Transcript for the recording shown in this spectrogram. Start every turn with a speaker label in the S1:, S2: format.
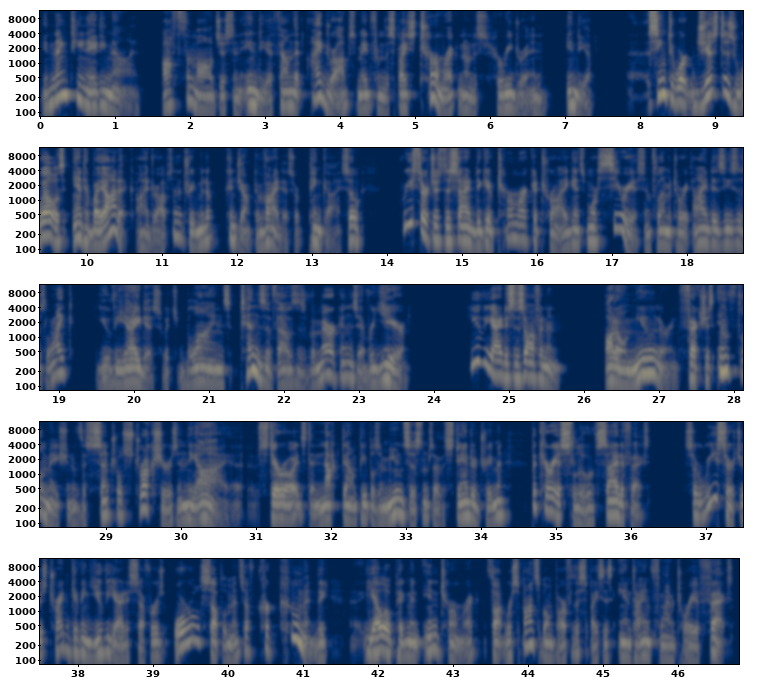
S1: In 1989, ophthalmologists in India found that eye drops made from the spice turmeric, known as haridra in India, uh, seemed to work just as well as antibiotic eye drops in the treatment of conjunctivitis, or pink eye. So researchers decided to give turmeric a try against more serious inflammatory eye diseases like uveitis, which blinds tens of thousands of Americans every year. Uveitis is often an autoimmune or infectious inflammation of the central structures in the eye. Uh, steroids to knock down people's immune systems are the standard treatment, but carry a slew of side effects. So researchers tried giving uveitis sufferers oral supplements of curcumin, the uh, yellow pigment in turmeric, thought responsible in part for the spice's anti-inflammatory effects.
